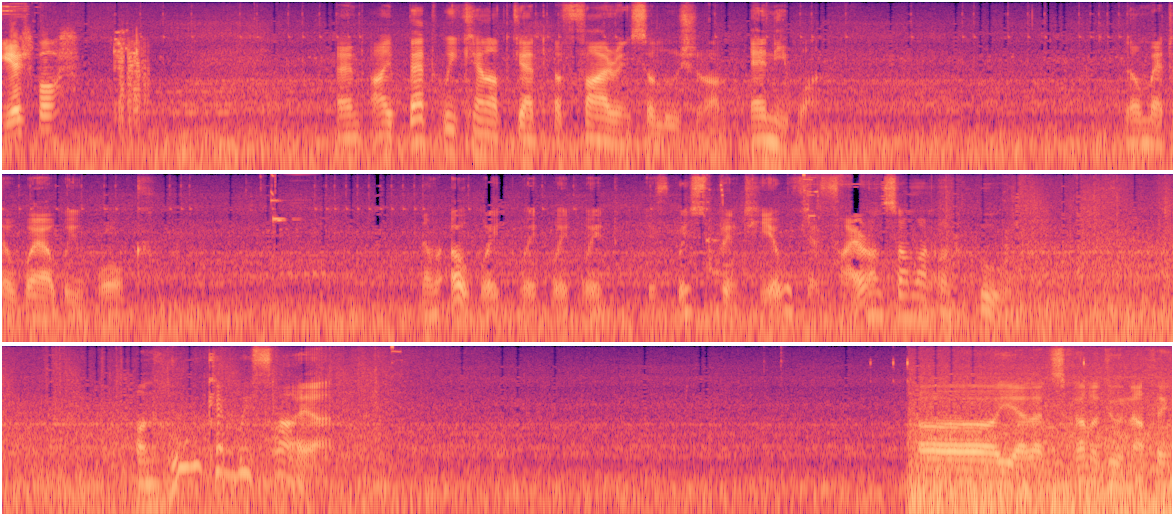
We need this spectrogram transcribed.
Yes, boss? And I bet we cannot get a firing solution on anyone. No matter where we walk. No, oh, wait, wait, wait, wait. If we sprint here, we can fire on someone? On who? On whom can we fire? Oh, yeah, that's gonna do nothing.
